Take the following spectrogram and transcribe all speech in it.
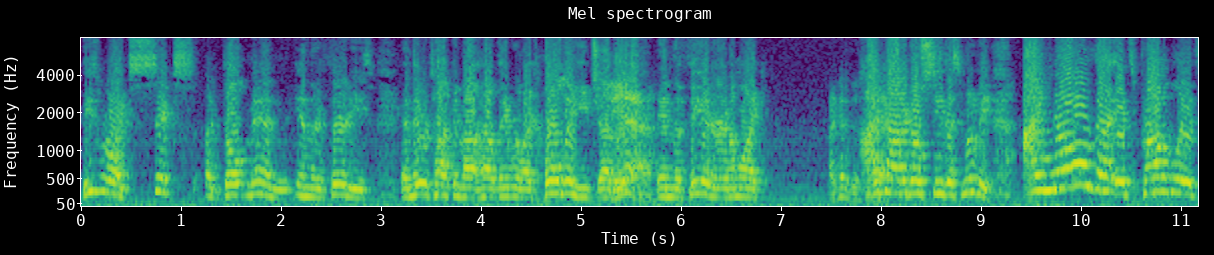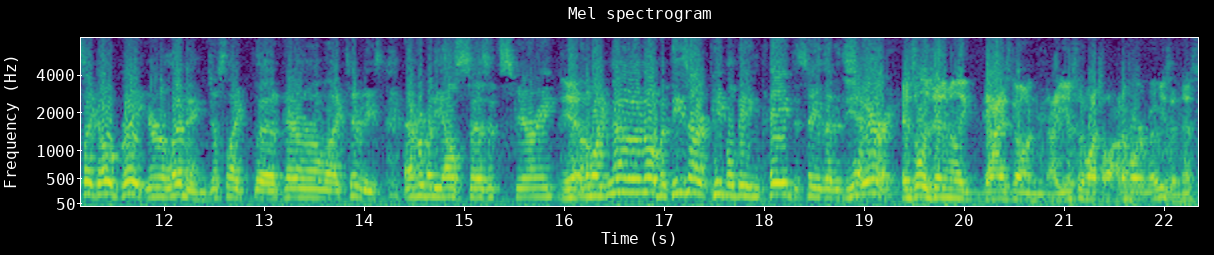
these were like six adult men in their thirties, and they were talking about how they were like holding each other Yeah. in the theater, and I'm like. I gotta go. See I that. gotta go see this movie. I know that it's probably it's like oh great you're a lemming just like the Paranormal Activities. Everybody else says it's scary, Yeah. but I'm like no no no no. But these aren't people being paid to say that it's Yeah. scary. It's legitimately guys going. I usually watch a lot of horror movies, and this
